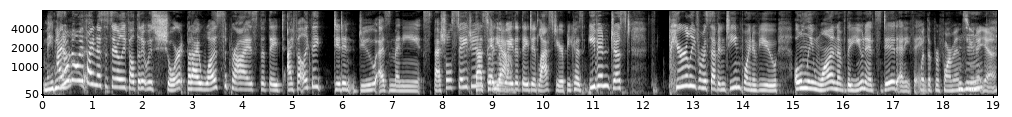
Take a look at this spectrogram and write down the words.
Maybe I don't not. know if I necessarily felt that it was short, but I was surprised that they, I felt like they didn't do as many special stages what- in yeah. the way that they did last year because even just purely from a 17 point of view, only one of the units did anything. With the performance Mm-hmm. unit, yeah.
